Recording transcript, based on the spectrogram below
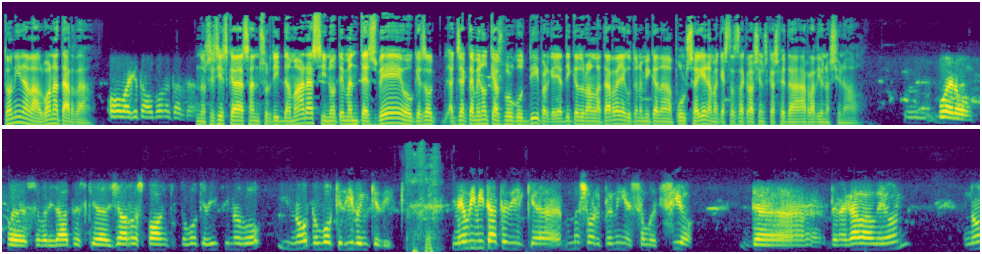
Toni Nadal, bona tarda. Hola, què tal? Bona tarda. No sé si és que s'han sortit de mare, si no t'hem entès bé o què és el, exactament el que has volgut dir, perquè ja et dic que durant la tarda hi ha hagut una mica de polseguera amb aquestes declaracions que has fet a Ràdio Nacional. Mm, Bueno, pues, la veritat és que jo responc de lo que dic i no, i no de lo que diuen que dic. M'he limitat a dir que me sorprenia selecció de, de Nagala León, no,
